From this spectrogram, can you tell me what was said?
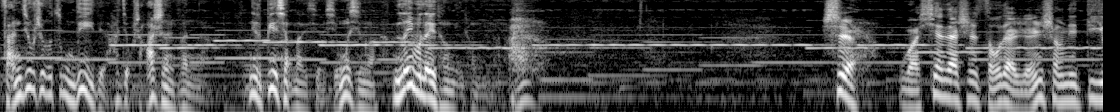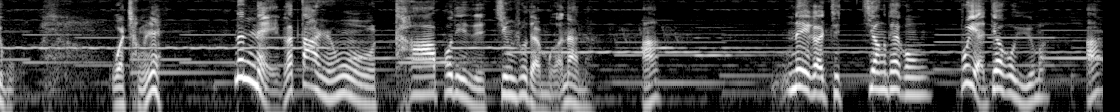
咱就是个种地的，还有啥身份呢？你得别想那些，行不行啊？你累不累腾？你说你啊？是，我现在是走点人生的低谷，我承认。那哪个大人物他不得得经受点磨难呢？啊？那个这姜太公不也钓过鱼吗？啊？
